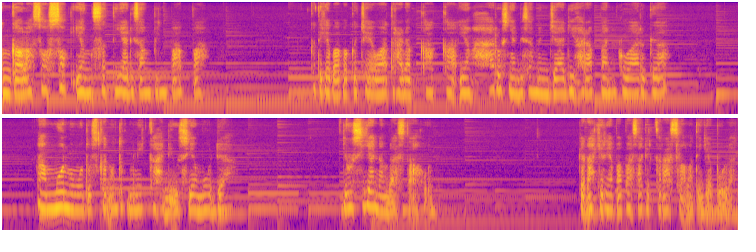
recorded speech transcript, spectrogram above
engkaulah sosok yang setia di samping papa ketika papa kecewa terhadap kakak yang harusnya bisa menjadi harapan keluarga, namun memutuskan untuk menikah di usia muda, di usia 16 tahun. Dan akhirnya papa sakit keras selama tiga bulan.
